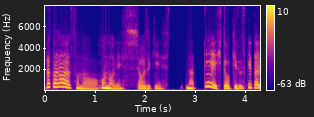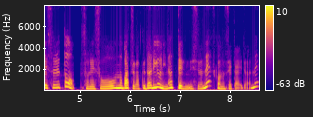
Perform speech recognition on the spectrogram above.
だからその本能に正直なって人を傷つけたりするとそれ相応の罰が下るようになってるんですよね。この世界ではね。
